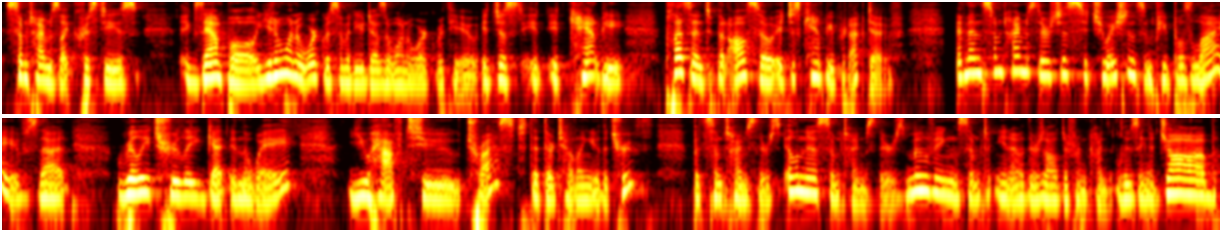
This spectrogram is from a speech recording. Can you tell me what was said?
sometimes, like Christie's example, you don't want to work with somebody who doesn't want to work with you. It just, it, it can't be pleasant, but also it just can't be productive. And then sometimes there's just situations in people's lives that really truly get in the way. You have to trust that they're telling you the truth, but sometimes there's illness, sometimes there's moving, sometimes, you know, there's all different kinds, losing a job.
